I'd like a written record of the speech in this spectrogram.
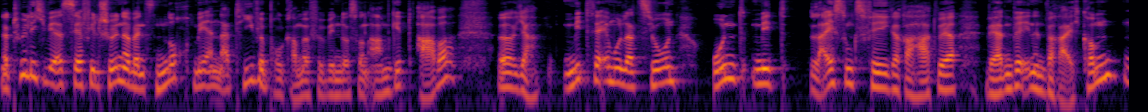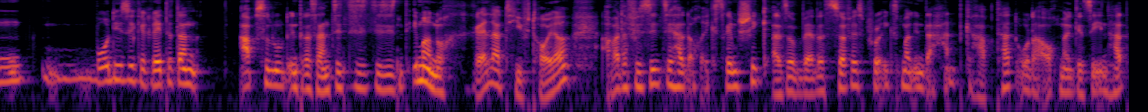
Natürlich wäre es sehr viel schöner, wenn es noch mehr native Programme für Windows und ARM gibt. Aber äh, ja, mit der Emulation und mit leistungsfähigerer Hardware werden wir in einen Bereich kommen, wo diese Geräte dann absolut interessant sind. Sie, sie, sind immer noch relativ teuer, aber dafür sind sie halt auch extrem schick. Also wer das Surface Pro X mal in der Hand gehabt hat oder auch mal gesehen hat,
